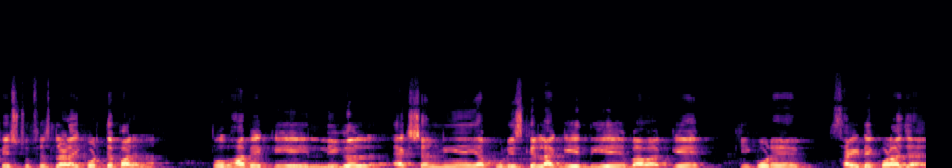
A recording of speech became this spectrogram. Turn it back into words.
ফেস টু ফেস লড়াই করতে পারে না। তো ভাবে কি লিগ্যাল অ্যাকশন নিয়ে ইয়া পুলিশকে লাগিয়ে দিয়ে বাবাকে কি করে সাইডে করা যায়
